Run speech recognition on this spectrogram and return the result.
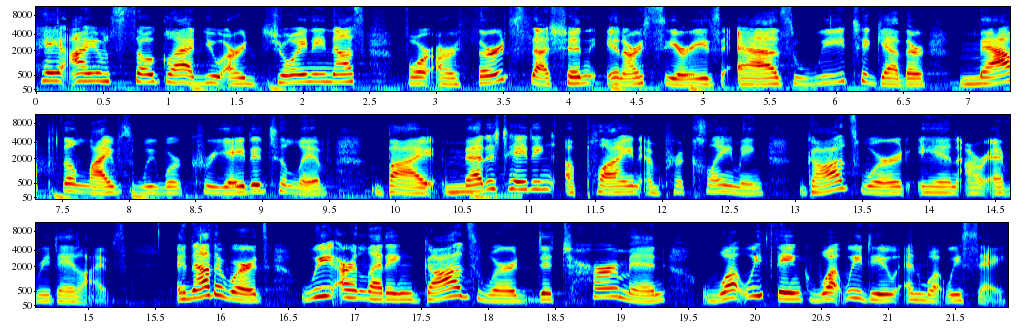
Hey, I am so glad you are joining us for our third session in our series as we together map the lives we were created to live by meditating, applying, and proclaiming God's Word in our everyday lives. In other words, we are letting God's word determine what we think, what we do, and what we say,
